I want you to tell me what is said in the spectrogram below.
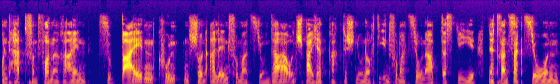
und hat von vornherein zu beiden Kunden schon alle Informationen da und speichert praktisch nur noch die Information ab, dass die eine Transaktion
